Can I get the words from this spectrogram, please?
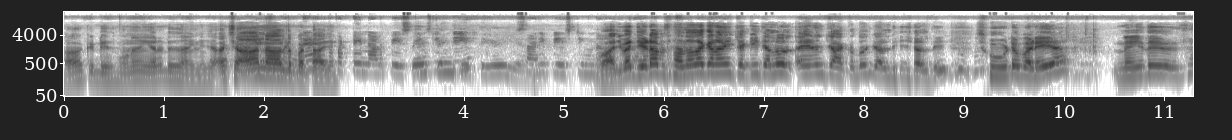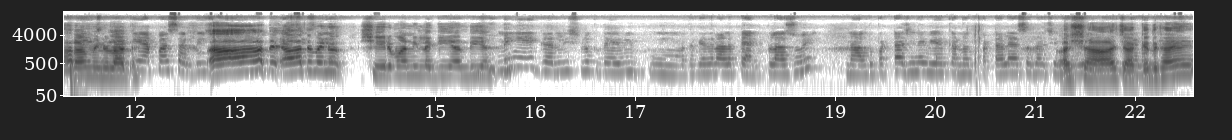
ਆ। ਕਿੱਡੇ ਸੋਹਣਾ ਯਾਰ ਡਿਜ਼ਾਈਨ ਹੈ ਅੱਛਾ ਆ ਨਾਲ ਦੁਪੱਟਾ ਜੇ ਦੁਪੱਟੇ ਨਾਲ ਪੇਸਟਿੰਗ ਕੀਤੀ ਹੈ ਸਾਰੀ ਪੇਸਟਿੰਗ ਨਾਲ ਵਾਹ ਜੀ ਵਾਹ ਜਿਹੜਾ ਪਸੰਦ ਆਉਂਦਾ ਕਹਿੰਦਾ ਵੀ ਚੱਕੀ ਚੱਲੋ ਇਹਨੂੰ ਚੱਕ ਦੋ ਜਲਦੀ ਜਲਦੀ। ਸੂਟ ਬੜੇ ਆ। ਨਹੀਂ ਤੇ ਸਾਰਾ ਮੈਨੂੰ ਲੱਗਦਾ ਤੇ ਆਪਾਂ ਸਰਦੀ ਆ ਤੇ ਆ ਤੇ ਮੈਨੂੰ ਸ਼ੇਰਵਾਨੀ ਲੱਗੀ ਜਾਂਦੀ ਆ। ਨਹੀਂ ਇਹ ਗਰਲਿਸ਼ ਲੁੱਕ ਦੇ ਵੀ ਅਮ, ਮਤਲਬ ਕਿ ਇਹਦੇ ਨਾਲ ਪੈਂਟ ਪਲਾਜ਼ੋ ਹੈ ਨਾਲ ਦੁਪੱਟਾ ਜਿਹਨੇ ਵੇਅਰ ਕਰਨਾ ਦੁਪੱਟਾ ਲੈ ਸਕਦਾ ਜਿਹਨੇ ਅੱਛਾ ਚੱਕ ਕੇ ਦਿਖਾਇਆ ਇਹ?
